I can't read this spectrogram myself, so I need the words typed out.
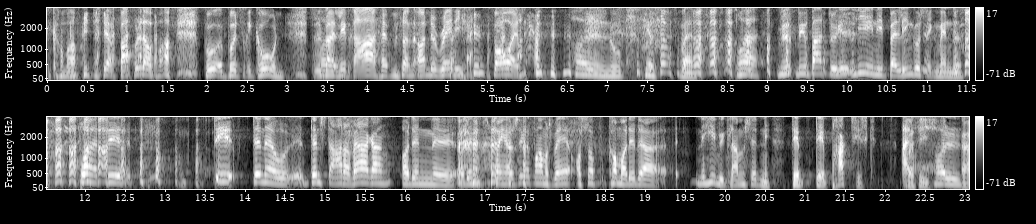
at komme op i de der baglommer på, på trikonen. Så det er bare lidt rart at have dem sådan on the ready foran. Hold nu kæft, mand. Prøv at, vi, vi kan bare dykke lige ind i Balingo-segmentet. Prøv at, det, det, den, er jo, den starter hver gang, og den, øh, og den springer jo sikkert frem og tilbage, og så kommer det der en helt vildt klamme sætning. Det, det er praktisk. Ej, Præcis. hold Ja,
